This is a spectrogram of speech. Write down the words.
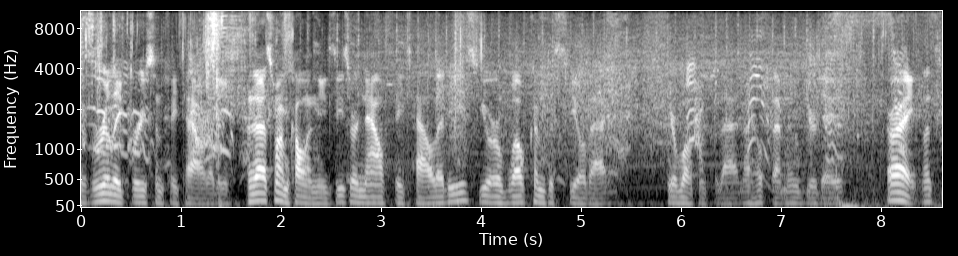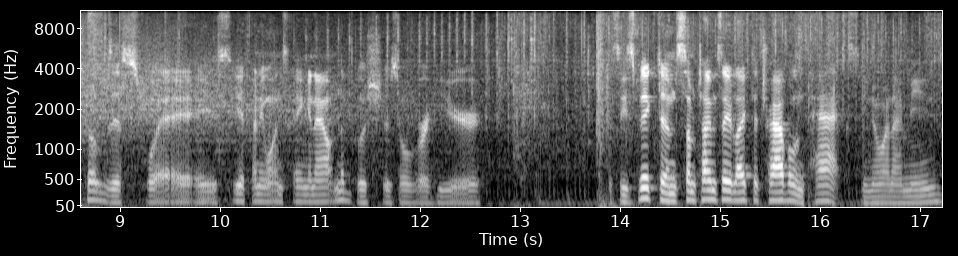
A really gruesome fatality. And that's what I'm calling these. These are now fatalities. You are welcome to steal that. You're welcome for that. And I hope that made your day. Alright, let's go this way. See if anyone's hanging out in the bushes over here. Because these victims, sometimes they like to travel in packs. You know what I mean?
